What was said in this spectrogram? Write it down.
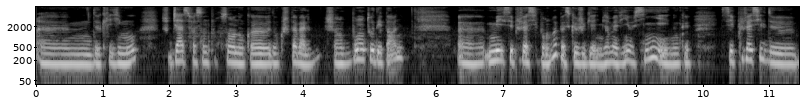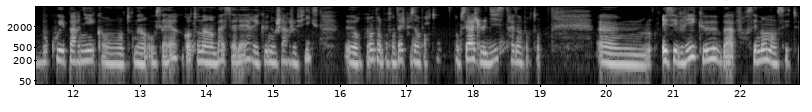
de crédit. Je suis déjà à 60%, donc, donc je suis pas mal. Je suis un bon taux d'épargne. Mais c'est plus facile pour moi parce que je gagne bien ma vie aussi. Et donc, c'est plus facile de beaucoup épargner quand on a un haut salaire que quand on a un bas salaire et que nos charges fixes représentent un pourcentage plus important. Donc ça, je le dis, c'est très important. et c'est vrai que bah, forcément, dans cette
